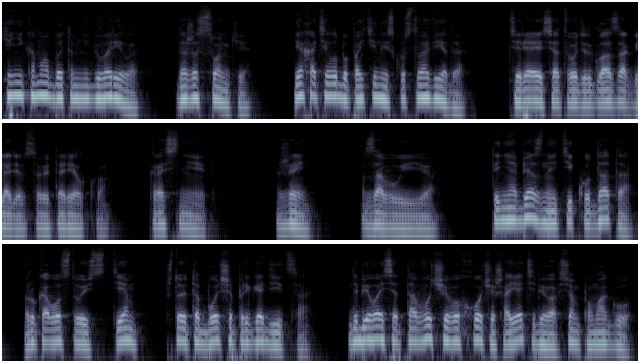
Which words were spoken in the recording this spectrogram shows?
«Я никому об этом не говорила, даже Соньке. Я хотела бы пойти на искусствоведа». Теряясь, отводит глаза, глядя в свою тарелку. Краснеет. «Жень», зову ее. «Ты не обязана идти куда-то, руководствуясь тем, что это больше пригодится. Добивайся того, чего хочешь, а я тебе во всем помогу.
